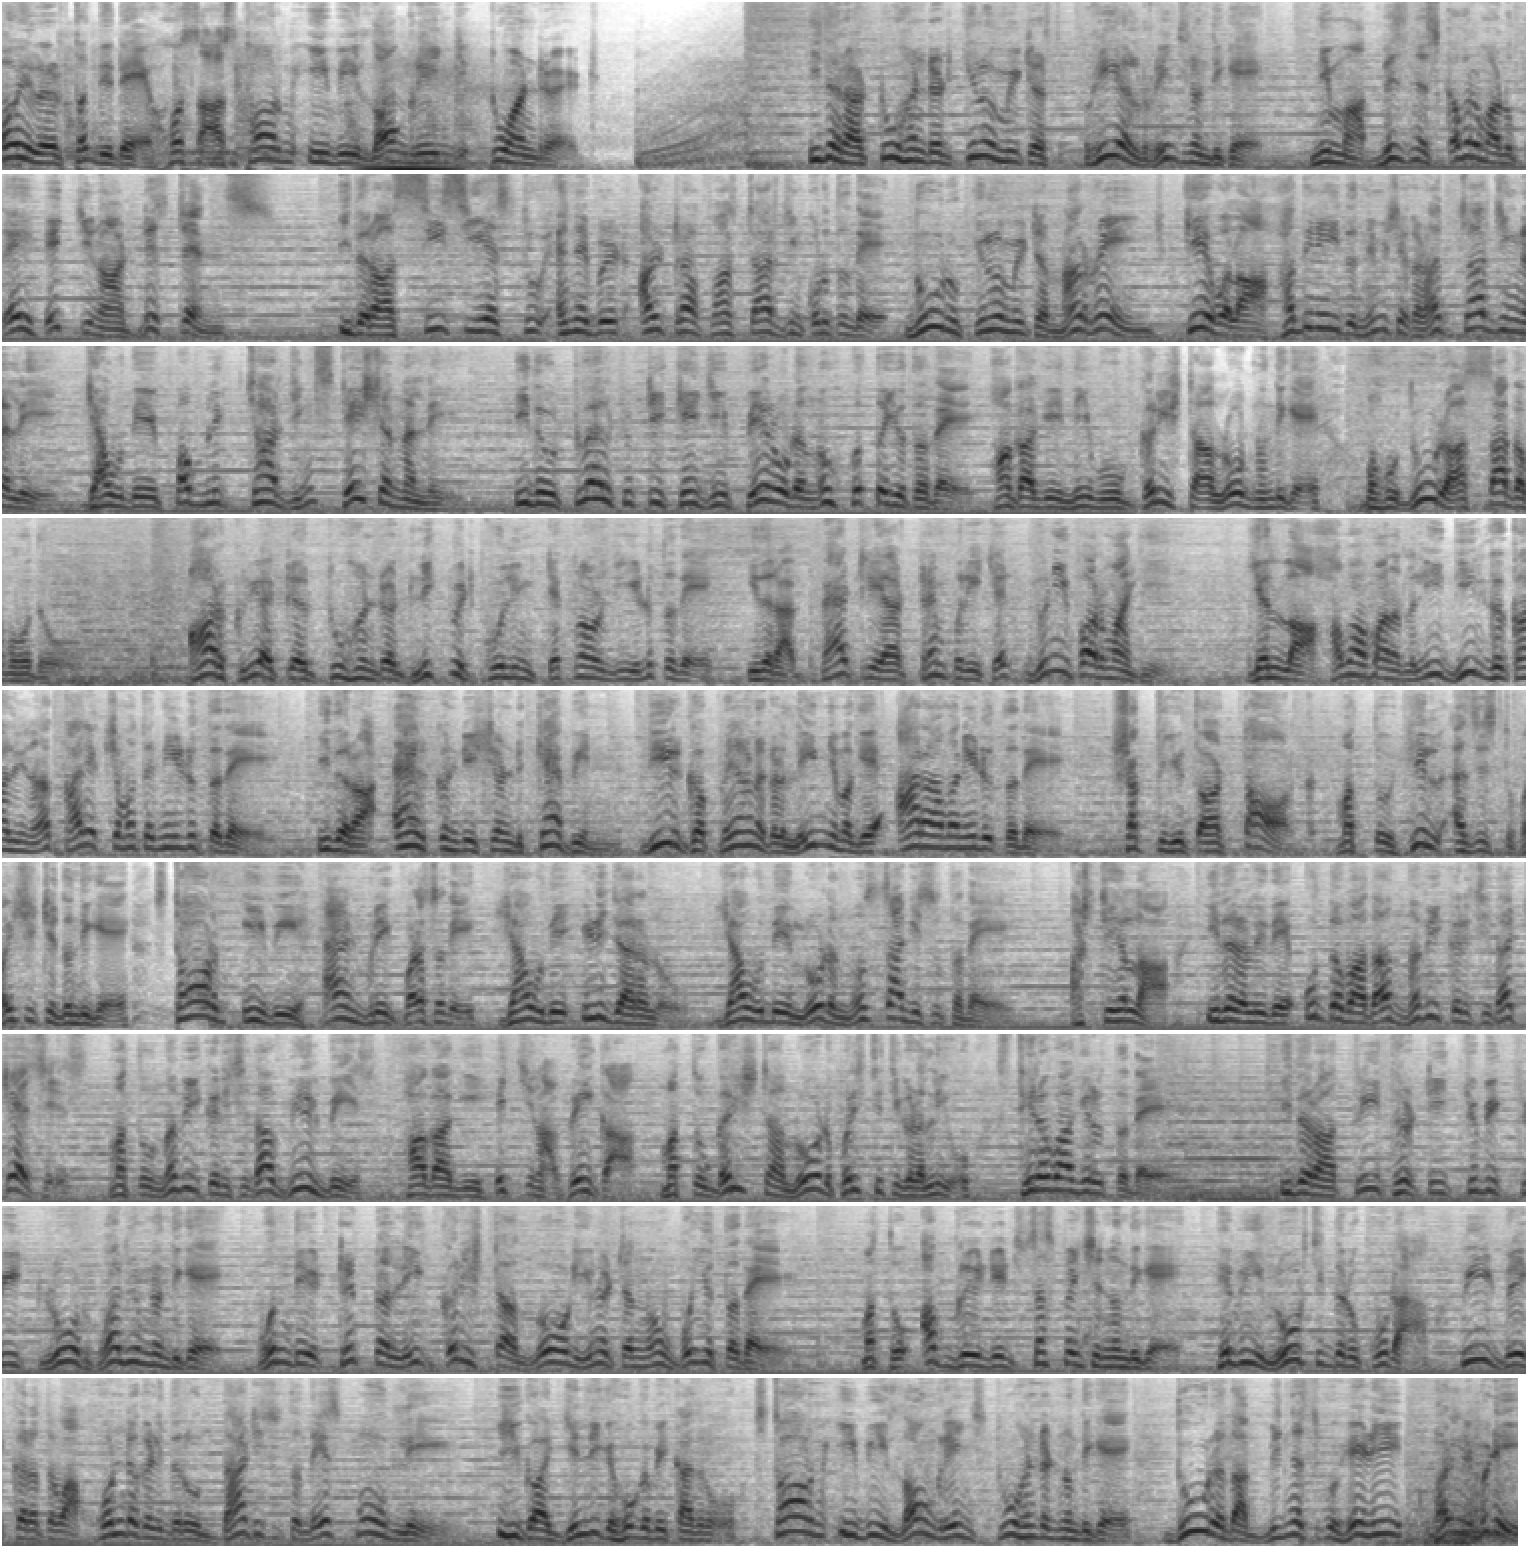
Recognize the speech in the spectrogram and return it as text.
Oilier ತಂದಿದೆ ಹೊಸ storm EV long range two hundred ಇದರ ಟೂ ಹಂಡ್ರೆಡ್ ಕಿಲೋಮೀಟರ್ಸ್ ರಿಯಲ್ ರೇಂಜ್ನೊಂದಿಗೆ ನಿಮ್ಮ ಬಿಸ್ನೆಸ್ ಕವರ್ ಮಾಡುತ್ತೆ ಹೆಚ್ಚಿನ ಡಿಸ್ಟೆನ್ಸ್ ಇದರ CCS two enabled ultra fast charging ಕೊಡುತ್ತದೆ ನೂರು ಕಿಲೋಮೀಟರ್ನ ರೇಂಜ್ ಕೇವಲ ಹದಿನೈದು ನಿಮಿಷಗಳ ಚಾರ್ಜಿಂಗ್ನಲ್ಲಿ ಯಾವುದೇ ಪಬ್ಲಿಕ್ ಚಾರ್ಜಿಂಗ್ ಸ್ಟೇಷನ್ನಲ್ಲಿ ಇದು ಟ್ವೆಲ್ ಫಿಫ್ಟಿ ಕೆಜಿ ಪೇಲೋಡ್ ಅನ್ನು ಹೊತ್ತೊಯ್ಯುತ್ತದೆ. ಹಾಗಾಗಿ ನೀವು ಗರಿಷ್ಠ ಲೋಡ್ ನೊಂದಿಗೆ ಬಹುದೂರ ಸಾಗಬಹುದು. Arc reactor two hundred liquid cooling technology ಇಡುತ್ತದೆ. ಇದರ ಬ್ಯಾಟರಿಯ ಟೆಂಪರೇಚರ್ ಯೂನಿಫಾರ್ಮ್ ಆಗಿ. ಎಲ್ಲ ಹವಾಮಾನದಲ್ಲಿ ದೀರ್ಘಕಾಲೀನ ಕಾರ್ಯಕ್ಷಮತೆ ನೀಡುತ್ತದೆ. ಇದರ ಏರ್ ಕಂಡೀಷನ್ಡ್ ಕ್ಯಾಬಿನ್ ದೀರ್ಘ ಪ್ರಯಾಣಗಳಲ್ಲಿ ನಿಮಗೆ ಆರಾಮ ನೀಡುತ್ತದೆ. ಶಕ್ತಿಯುತ ಟಾರ್ಕ್ ಮತ್ತು ಹಿಲ್ ಅಸಿಸ್ಟ್ ವೈಶಿಷ್ಟ್ಯದೊಂದಿಗೆ ಸ್ಟಾರ್ಮ್ ಇವಿ ಹ್ಯಾಂಡ್ ಬ್ರೇಕ್ ಬಳಸದೆ ಯಾವುದೇ ಇಳಿಜಾರಲು, ಯಾವುದೇ ಲೋಡ್ ಅನ್ನು ಸಾಗಿಸುತ್ತದೆ. ಅಷ್ಟೇ ಅಲ್ಲ, ಇದರಲ್ಲಿದೆ ಉದ್ದವಾದ ನವೀಕರಿಸಿದ ಚೇಸಿಸ್ ಮತ್ತು ನವೀಕರಿಸಿದ ವೀಲ್ ಬೇಸ್ ಹಾಗಾಗಿ ಹೆಚ್ಚಿನ ವೇಗ ಮತ್ತು ಗರಿಷ್ಠ ಲೋಡ್ ಪರಿಸ್ಥಿತಿಗಳಲ್ಲಿಯೂ ಸ್ಥಿರವಾಗಿರುತ್ತದೆ. ಇದರ three thirty cubic feet load ವಾಲ್ಯೂಮ್ನೊಂದಿಗೆ ಒಂದೇ ಟ್ರಿಪ್ನಲ್ಲಿ ಗರಿಷ್ಠ ಲೋಡ್ ಯೂನಿಟ್ ಅನ್ನು ಒಯ್ಯುತ್ತದೆ. ಮತ್ತು ಅಪ್ಗ್ರೇಡೆಡ್ ಸಸ್ಪೆನ್ಷನ್ನೊಂದಿಗೆ ಹೆವಿ ಲೋಡ್ಸ್ ಇದ್ದರೂ ಕೂಡ ಸ್ಪೀಡ್ ಬ್ರೇಕರ್ ಅಥವಾ ಹೊಂಡಗಳಿದ್ದರೂ ದಾಟಿಸುತ್ತದೆ ಸ್ಮೂತ್ಲಿ ಈಗ ಎಲ್ಲಿಗೆ ಹೋಗಬೇಕಾದರೂ storm EV long range two hundred ನೊಂದಿಗೆ ದೂರದ ಬಿಸ್ನೆಸ್ಗೂ ಹೇಳಿ ಬರಲಿ ಬಿಡಿ.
